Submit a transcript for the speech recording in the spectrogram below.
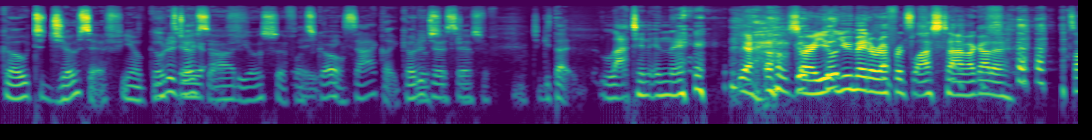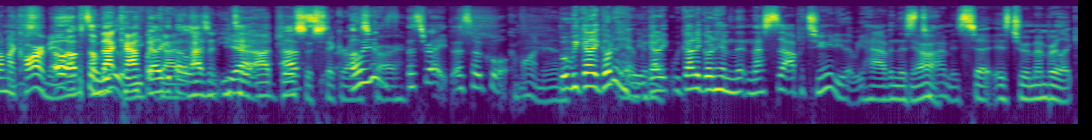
go to Joseph. You know, go to Joseph. ad Joseph. Let's go. Exactly. Go to Joseph, Joseph, mm. to get that Latin in there. Yeah. Oh, go- Sorry, you, go- you made a reference last time. I gotta. It's on my car, man. Oh, I'm- I'm, that Catholic guy that that has an Ite yeah, ad Joseph abs- sticker on oh, his car. That's right. That's so cool. Come on, man. But we gotta go to him. Really We gotta up. we gotta go to him, and that's the opportunity that we have in this Yeah. time is to is to remember like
